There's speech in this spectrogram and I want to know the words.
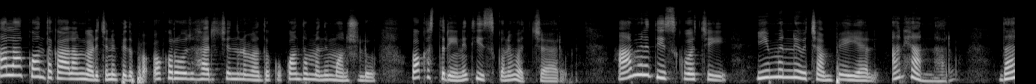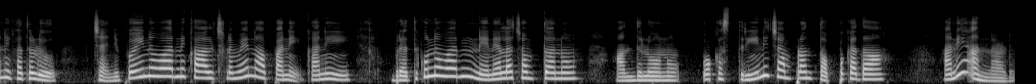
అలా కొంతకాలం గడిచిన పిదప ఒకరోజు హరిశ్చంద్రుని వద్దకు కొంతమంది మనుషులు ఒక స్త్రీని తీసుకొని వచ్చారు. ఆమెను తీసుకువచ్చి ఈమెను చంపేయాలి అని అన్నారు. దానికి అతడు చనిపోయిన వారిని కాల్చడమే నా పని కానీ బ్రతుకున్న వారిని నేనెలా చంపుతాను? అందులోనూ ఒక స్త్రీని చంపడం తప్పు కదా అని అన్నాడు.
